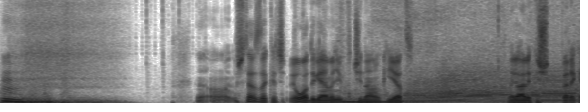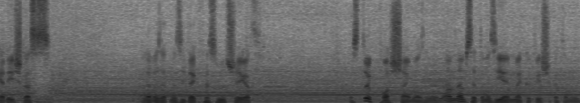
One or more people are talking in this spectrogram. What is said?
Hmm. Ja, Most ezeket... Jó, addig elmenjünk, csinálunk ilyet. Legalább egy kis perekedés lesz. Levezetni az idegfeszültséget. Ez tök fasság az. Nem, nem szeretem az ilyen megkötéseket amúgy.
